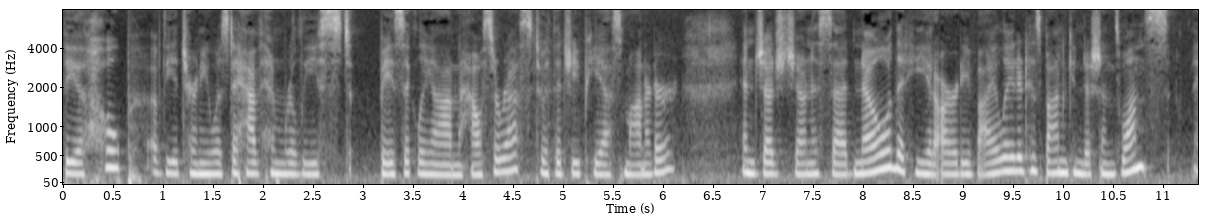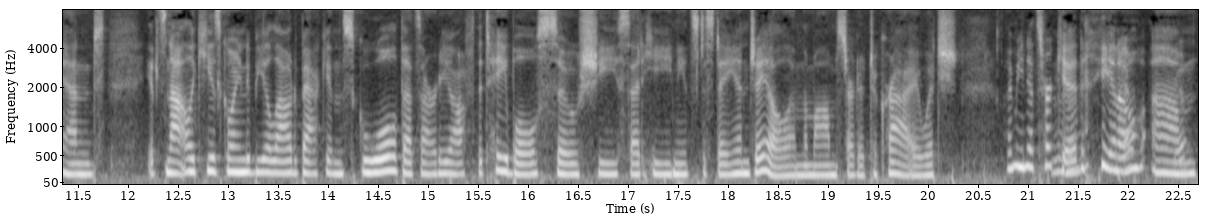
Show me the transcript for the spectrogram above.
The hope of the attorney was to have him released basically on house arrest with a GPS monitor. And Judge Jonas said no, that he had already violated his bond conditions once, and it's not like he's going to be allowed back in school. That's already off the table. So she said he needs to stay in jail, and the mom started to cry, which, I mean, it's her kid, you know. Yeah. Um,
